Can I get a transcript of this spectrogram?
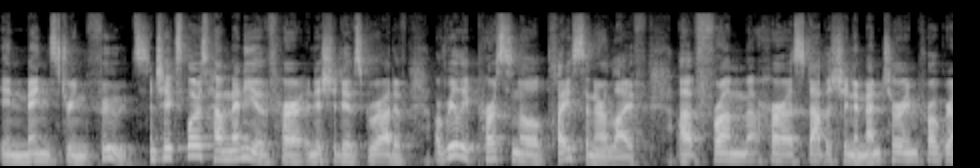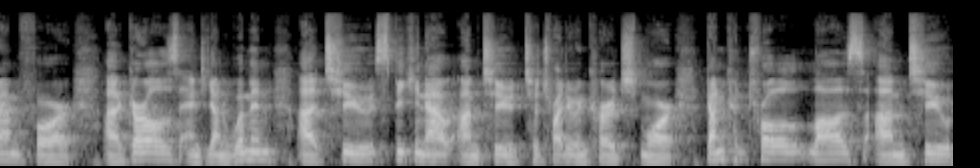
in mainstream foods. And she explores how many of her initiatives grew out of a really personal place in her life, uh, from her establishing a mentoring program for uh, girls and young women, uh, to speaking out um, to, to try to encourage more gun control laws, um, to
